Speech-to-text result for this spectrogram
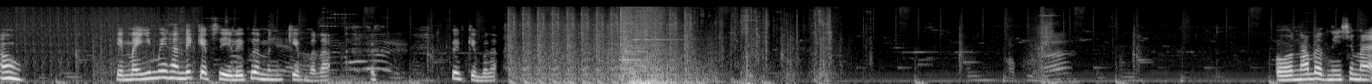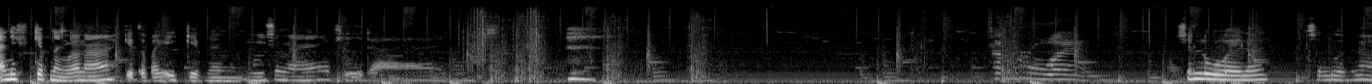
เอ้า เห็นไหมยังไม่ทันได้เก็บสีเลยเพื่อนมันเก็บหมดละ เพื่อนเก็บหมดละ อ๋อนับแบบนี้ใช่ไหมอันนี้เก็บหนึ่งแล้วนะ เก็บต่อไปก็อีกเก็บหนึ่งอย่างนี้ใช่ไหมโอเคได้ ฉันรวย ฉันรวยแล้ว ฉันรวยไหมล่ะ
